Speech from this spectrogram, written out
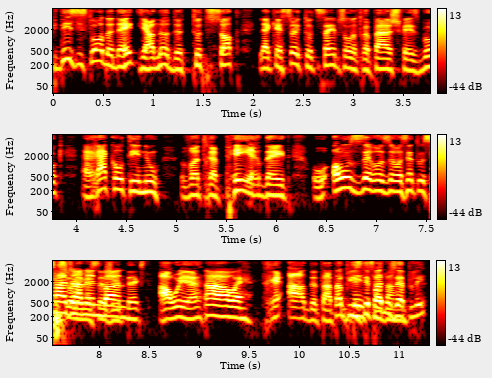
Puis des histoires de date, il y en a de toutes sortes. La question est toute simple sur notre page Facebook. Racontez-nous votre pire date au 11007 aussi Ah, sur le message bonne. texte. Ah oui, hein? Ah ouais. Très hâte de t'entendre. Puis n'hésitez pas à nous appeler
